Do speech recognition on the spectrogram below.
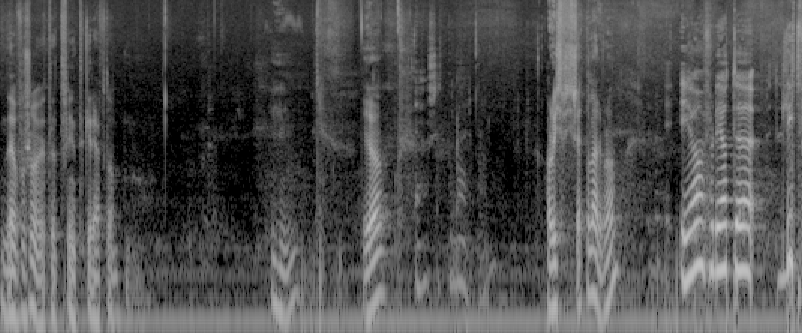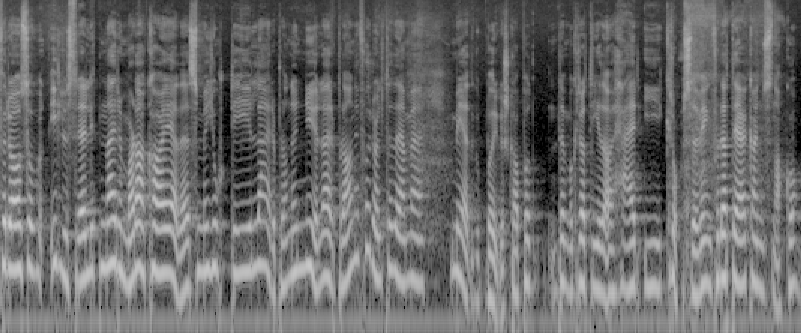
Det er for så vidt et fint grep. da. Mhm. Ja. Har du sett på læreplanen? Ja, fordi at eh, Litt for å så illustrere litt nærmere da, hva er det som er gjort i læreplanen, den nye læreplanen i forhold til det med medborgerskap og demokrati da, her i kroppsøving. For det er det jeg kan snakke om.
